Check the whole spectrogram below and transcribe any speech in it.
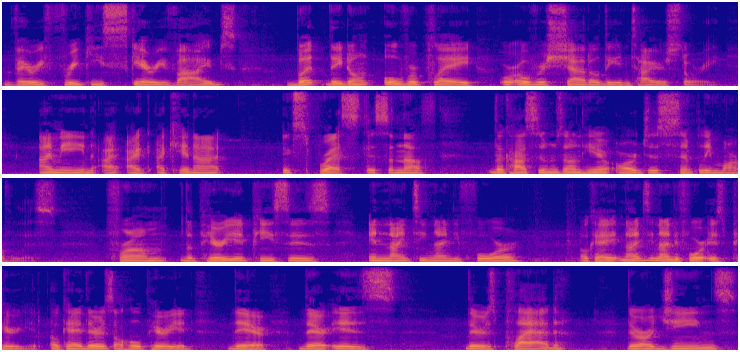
very freaky, scary vibes, but they don't overplay or overshadow the entire story. I mean, I, I, I cannot express this enough. The costumes on here are just simply marvelous. From the period pieces in 1994. Okay, 1994 is period. Okay, there is a whole period there. There is there's plaid, there are jeans,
